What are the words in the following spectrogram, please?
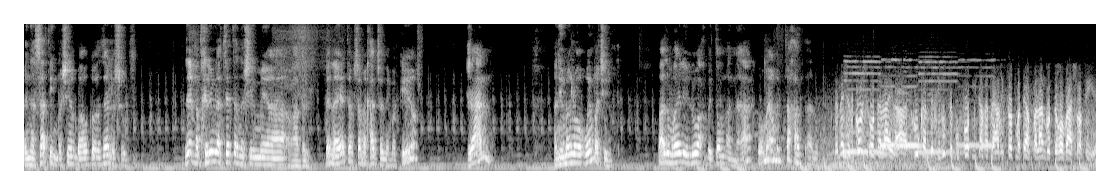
ונסעתי עם בשיר באוטו הזה לשוק. זה, מתחילים לצאת אנשים מהראבל. בין היתר, שם אחד שאני מכיר, ז'אן, אני אומר לו, ומבצ'יל. ואז הוא מראה לי לוח בטון ענק, הוא אומר, מתחת לנו. במשך כל שעות הלילה עסקו כאן בחילוץ הגופות מתחת להריסות מטה הפלנגות ברובע האשרפיה.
